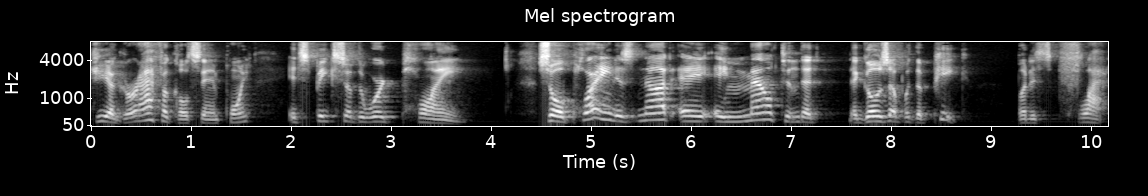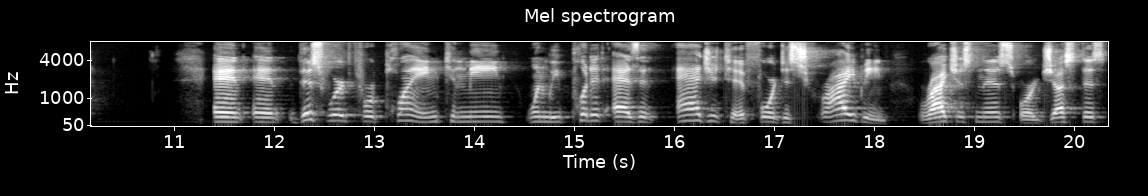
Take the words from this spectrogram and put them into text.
geographical standpoint, it speaks of the word plain. So a plain is not a, a mountain that, that goes up with a peak, but it's flat. And, and this word for plain can mean when we put it as an adjective for describing righteousness or justice,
